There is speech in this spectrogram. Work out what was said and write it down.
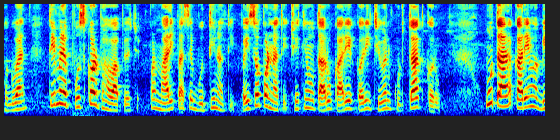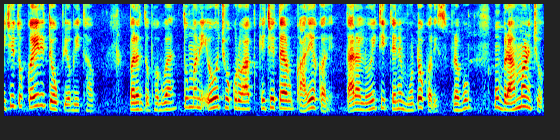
ભગવાન તે મને પુષ્કળ ભાવ આપ્યો છે, પણ મારી પાસે બુદ્ધિ નથી, પૈસો પણ નથી, જેથી હું તારું કાર્ય કરી જીવન કૃતાર્થ કરું. હું તારા કાર્યમાં બીજી તો કઈ રીતે ઉપયોગી થાવ પરંતુ ભગવાન, તું મને એવો છોકરો આપ કે જે તારું કાર્ય કરે, તારા લોહીથી તેને મોટો કરીશ. પ્રભુ, હું બ્રાહ્મણ છું.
